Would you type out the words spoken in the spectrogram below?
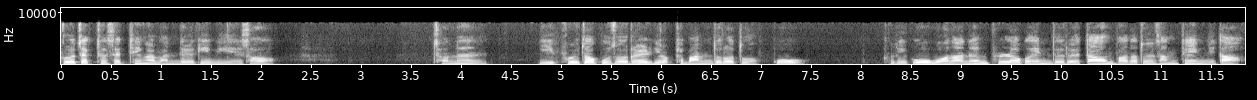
프로젝트 세팅을 만들기 위해서 저는 이 폴더 구조를 이렇게 만들어 두었고 그리고 원하는 플러그인들을 다운받아 둔 상태입니다.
